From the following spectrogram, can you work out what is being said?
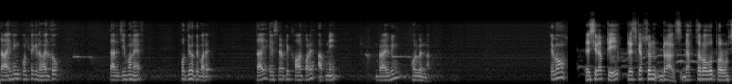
ড্রাইভিং করতে গেলে হয়তো তার জীবনে ক্ষতি হতে পারে। তাই এই সিরাপটি খাওয়ার পরে আপনি ড্রাইভিং করবেন না। এবং এই সিরাপটি প্রেসক্রিপশন ড্রাগস ডাক্তারবাবুর পরামর্শ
